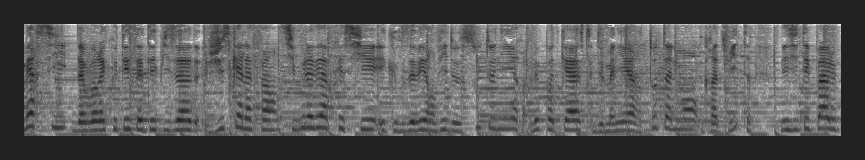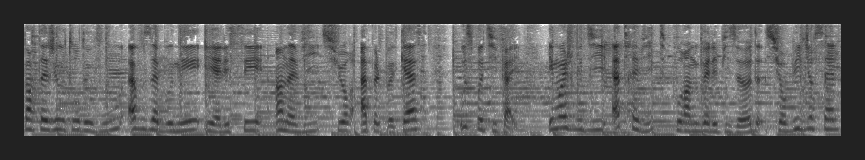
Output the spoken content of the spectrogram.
Merci d'avoir écouté cet épisode jusqu'à la fin. Si vous l'avez apprécié et que vous avez envie de soutenir le podcast de manière totalement gratuite, n'hésitez pas à le partager autour de vous, à vous abonner et à laisser un avis sur Apple Podcast ou Spotify. Et moi je vous dis à très vite pour un nouvel épisode sur Build Yourself.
